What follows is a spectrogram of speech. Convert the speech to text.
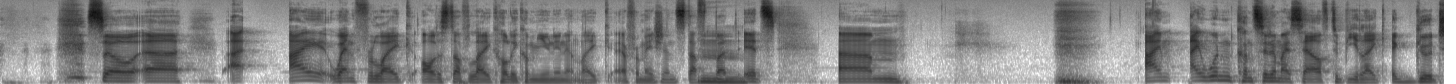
so, uh, I. I went through like all the stuff like Holy Communion and like affirmation and stuff, but it's um I'm I wouldn't consider myself to be like a good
